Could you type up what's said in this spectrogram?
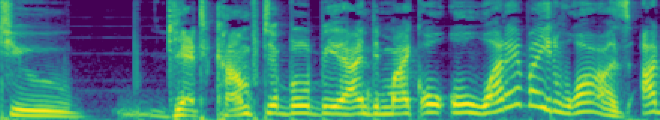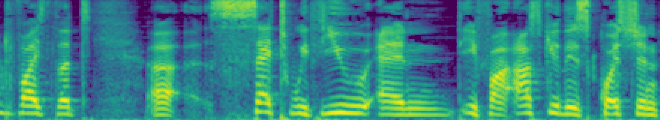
to get comfortable behind the mic or, or whatever it was, advice that uh, set with you. And if I ask you this question,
